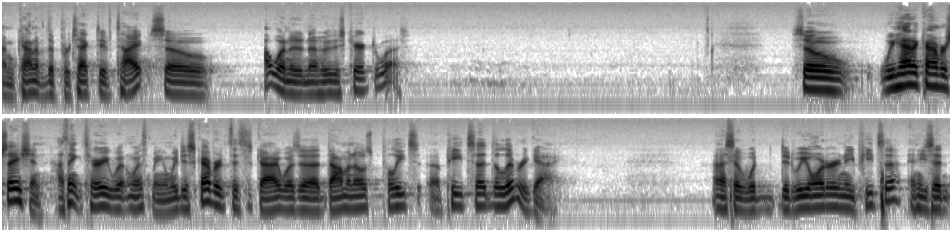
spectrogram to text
I'm kind of the protective type, so I wanted to know who this character was. So we had a conversation. I think Terry went with me, and we discovered this guy was a Domino's uh, pizza delivery guy. And I said, well, Did we order any pizza? And he said,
